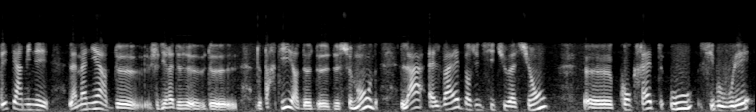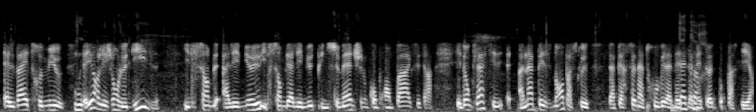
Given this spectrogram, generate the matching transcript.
déterminé la manière de, je dirais, de, de, de partir de, de, de ce monde, là, elle va être dans une situation euh, concrète où, si vous voulez, elle va être mieux. Oui. D'ailleurs, les gens le disent. Il semble aller mieux, il semblait aller mieux depuis une semaine, je ne comprends pas, etc. Et donc là, c'est un apaisement parce que la personne a trouvé la, méthode pour partir.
